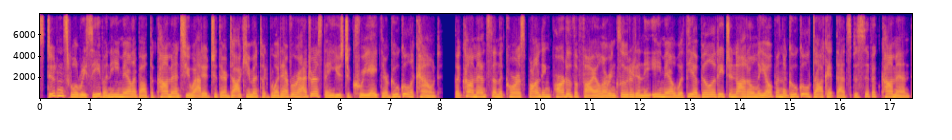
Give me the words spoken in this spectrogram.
Students will receive an email about the comments you added to their document at whatever address they used to create their Google account. The comments and the corresponding part of the file are included in the email with the ability to not only open the Google Doc at that specific comment,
